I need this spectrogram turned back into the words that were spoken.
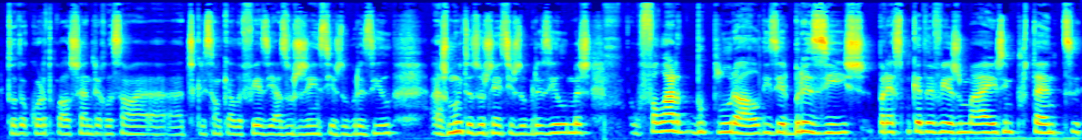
Estou de acordo com a Alexandra em relação à, à, descrição que ela fez e às urgências do Brasil, às muitas urgências do Brasil, mas o falar do plural, dizer Brasis, parece-me cada vez mais importante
